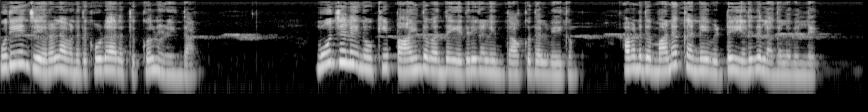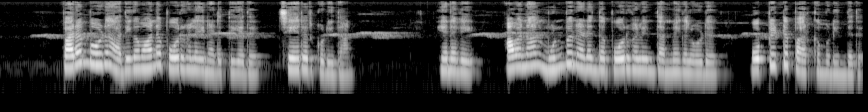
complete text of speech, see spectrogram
முதியஞ்சேரல் அவனது கூடாரத்துக்குள் நுழைந்தான். மூஞ்சலை நோக்கி பாய்ந்து வந்த எதிரிகளின் தாக்குதல் வேகம். அவனது மனக்கண்ணை விட்டு எளிதில் அகலவில்லை. பரம்போடு அதிகமான போர்களை நடத்தியது சேரர் குடிதான். எனவே அவனால் முன்பு நடந்த போர்களின் தன்மைகளோடு ஒப்பிட்டு பார்க்க முடிந்தது.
